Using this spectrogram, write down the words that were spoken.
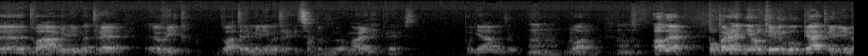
е, 2 мм в рік, 2-3 мм, і це буде нормальний приріст по діаметру. Мгм, От. мгм. Але попередні роки він був 5 мм.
